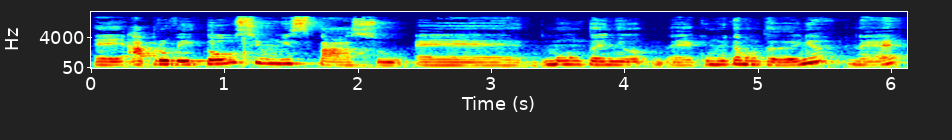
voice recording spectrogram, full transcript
é, aproveitou-se um espaço é, montanha, é, com muita montanha, né?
